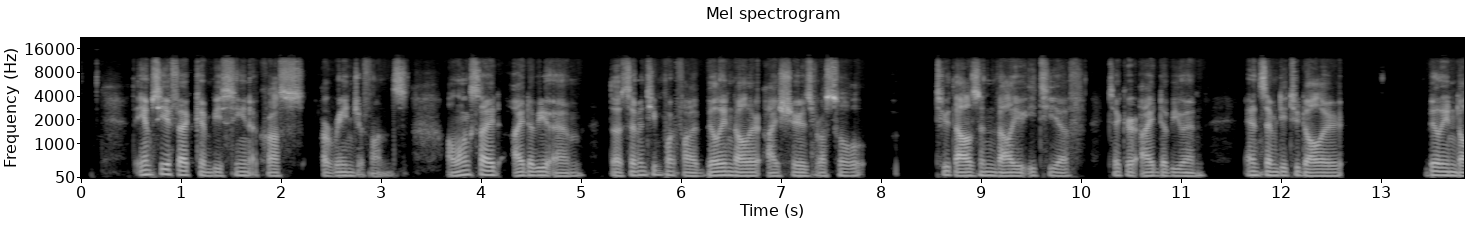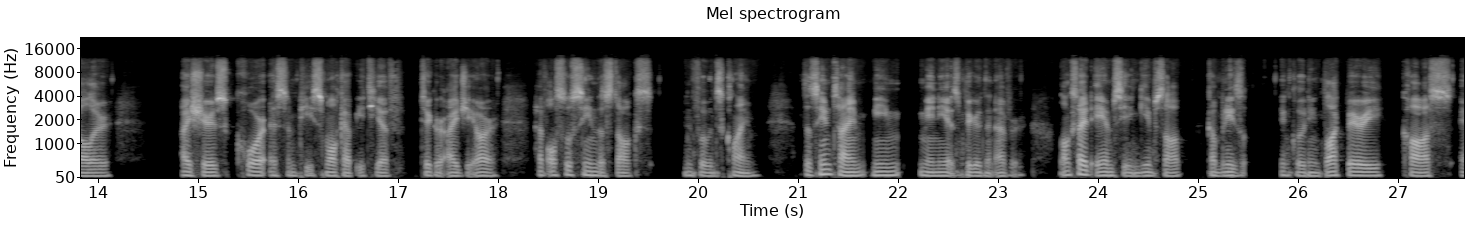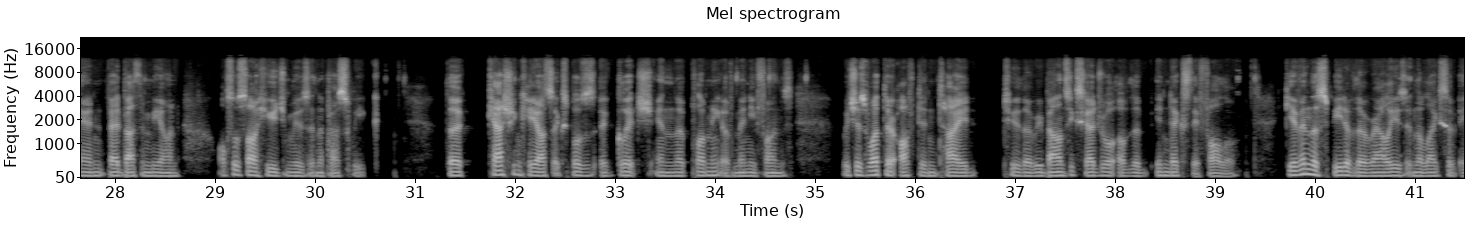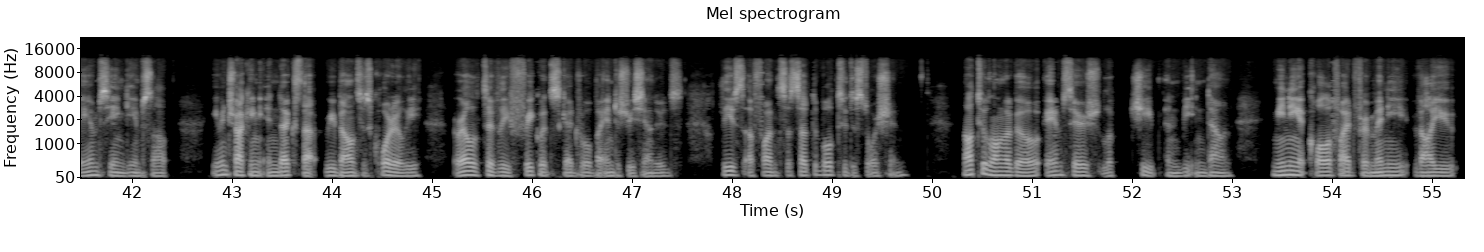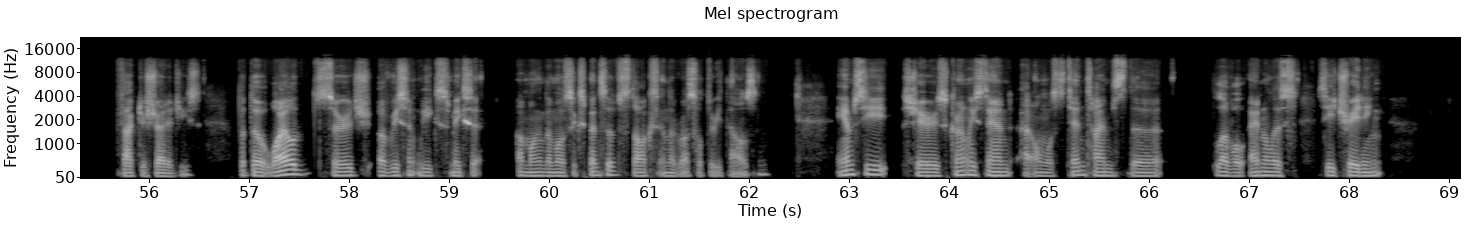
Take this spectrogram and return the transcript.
The AMC effect can be seen across a range of funds. Alongside IWM, the $17.5 billion iShares Russell 2000 Value ETF, ticker IWN, and $72 billion iShares Core S&P Small Cap ETF, ticker IJR, have also seen the stock's influence climb. At the same time, meme mania is bigger than ever. Alongside AMC and GameStop, companies including BlackBerry, Koss, and Bed Bath & Beyond also saw huge moves in the past week. The caching chaos exposes a glitch in the plumbing of many funds, which is what they're often tied to the rebalancing schedule of the index they follow. Given the speed of the rallies in the likes of AMC and GameStop, even tracking index that rebalances quarterly, a relatively frequent schedule by industry standards, leaves a fund susceptible to distortion. Not too long ago, AMC looked cheap and beaten down, meaning it qualified for many value factor strategies but the wild surge of recent weeks makes it among the most expensive stocks in the Russell 3000. AMC shares currently stand at almost 10 times the level analysts see trading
